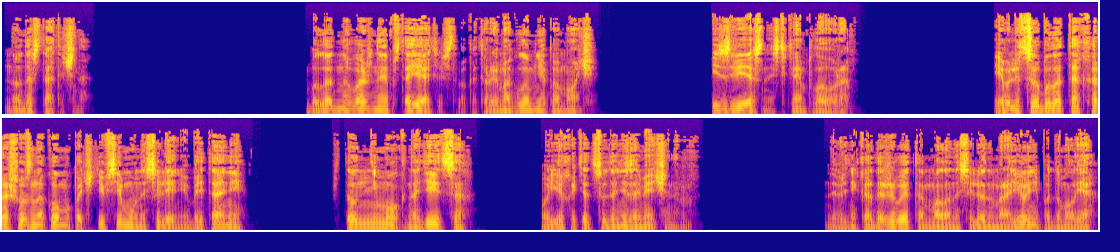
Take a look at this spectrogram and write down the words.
но достаточно. Было одно важное обстоятельство, которое могло мне помочь. Известность Кэмплоура. Его лицо было так хорошо знакомо почти всему населению Британии, что он не мог надеяться уехать отсюда незамеченным. Наверняка даже в этом малонаселенном районе, подумал я,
